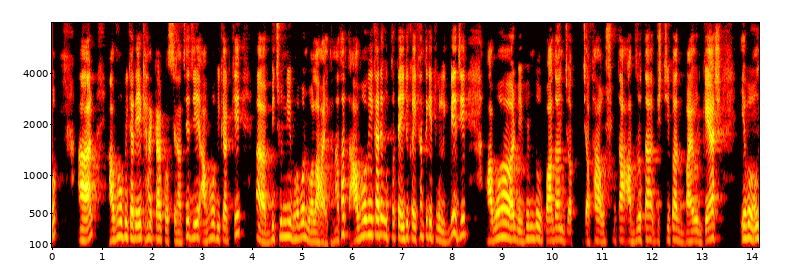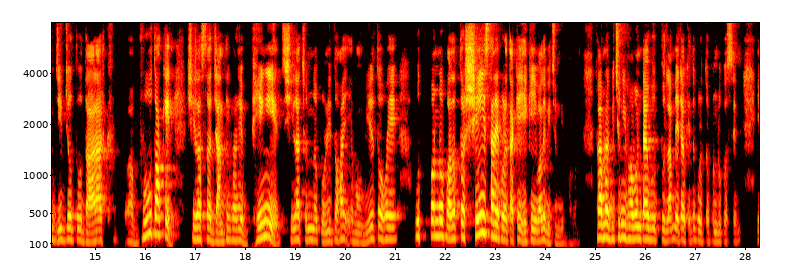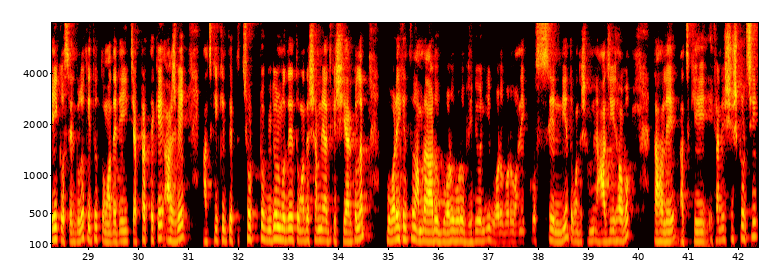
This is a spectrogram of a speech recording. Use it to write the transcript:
আর আবহবিকার এখানে একটা কোশ্চেন আছে যে আবহবিকারকে বিচূর্ণী ভবন বলা হয় কেন? অর্থাৎ আবহবিকারের উত্তরটা এইটুকু এখান থেকে একটু লিখবে যে আবহাওয়ার বিভিন্ন উপাদান যথা উষ্ণতা আর্দ্রতা বৃষ্টিপাত বায়ুর গ্যাস এবং জীবজন্তু দ্বারা ভূত্বকের শিলাস্তর যান্ত্রিকভাবে ভেঙে শিলাচূর্ণ পরিণত হয় এবং বিরত হয়ে উৎপন্ন পদার্থ সেই স্থানে পড়ে থাকে একেই বলে বিচূর্ণী ভবন। তাহলে আমরা বিচূর্ণী ভবনটা বুঝলাম, এটাও কিন্তু গুরুত্বপূর্ণ কোশ্চেন এই কোশ্চেনগুলো কিন্তু তোমাদের এই চ্যাপ্টার থেকে আসবে। আজকে কিন্তু একটা ছোট্ট ভিডিওর মধ্যে তোমাদের সামনে আজকে শেয়ার করলাম। পরে কিন্তু আমরা আরও বড় বড় ভিডিও নিয়ে, বড় বড় অনেক কোশ্চেন নিয়ে তোমাদের সামনে হাজির হব। তাহলে আজকে এখানে শেষ করছি।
